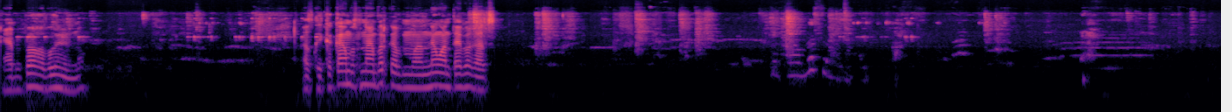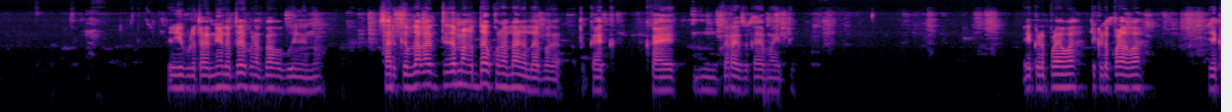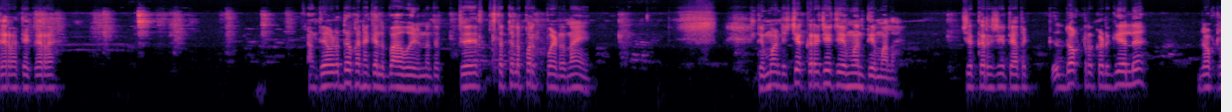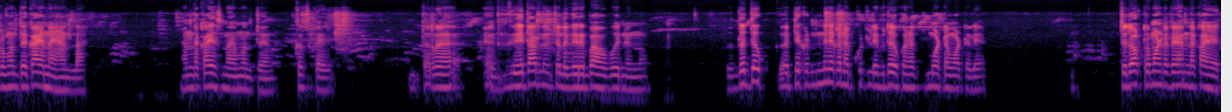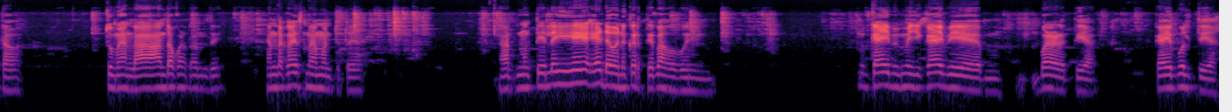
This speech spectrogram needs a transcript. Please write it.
काय बी पाहा बहिणींनो आज काही का कामच नाही बरं का म- निवांत आहे बघा आज इकडं त्याला नेलं दवाखान्यात बाबा बहिणीनं सारखं बघा त्याच्या मागं दवाखाना लागला बघा आता काय काय करायचं काय माहिती इकडं पळावा तिकडं पळावा हे करा ते करा. आणि तेवढं दवाखाना केलं भावा तर ते तर त्याला फरक पडला नाही. ते म्हणते चेक करायचे ते म्हणते मला. चेक करायचे येते आता डॉक्टरकडे गेलं. डॉक्टर म्हणतं काय नाही ह्यांना ह्यांना काहीच नाही म्हणतं कसं काय? तर येत आलं त्याला घरी भावा बहिणींना दव तिकडं नेलं का नाही कुठले बी दवाखान्यात मोठ्या मोठ्याले ते डॉक्टर म्हणतात यांना काय आहे तेव्हा तुम्ही यांना अंधा करत आणलं ते. ह्यांना काहीच नाही म्हणते तर आता मग ते लई येड्यावाने करते भाऊ बहिणी. काय बी म्हणजे काय बी बळाडते या. काय बोलते या.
